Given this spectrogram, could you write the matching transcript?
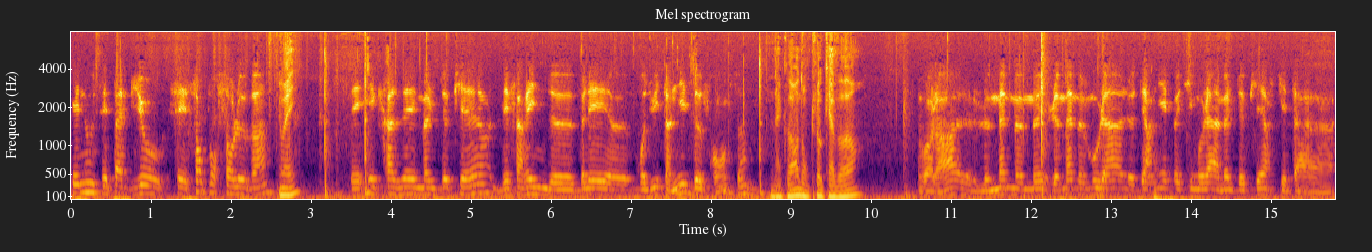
chez nous c'est pas bio, c'est 100% levain, ouais. C'est écrasé meule de pierre, des farines de blé euh, produites en Île-de-France. D'accord, donc locavore. Voilà, le même, me- le même moulin, le dernier petit moulin à meule de pierre qui est à,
